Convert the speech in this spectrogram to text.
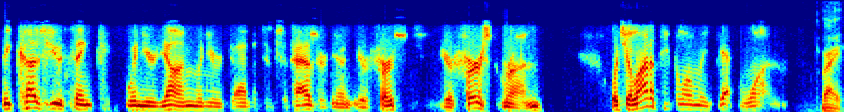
because you think when you're young, when you're on the Dukes of Hazzard, you know, your first your first run, which a lot of people only get one. Right.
